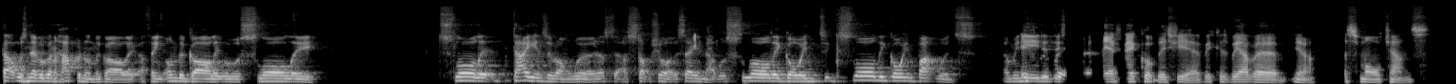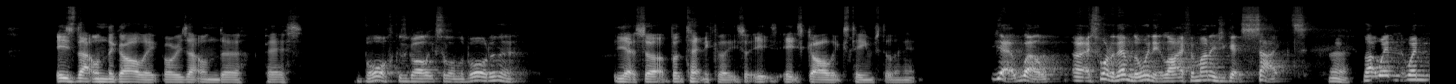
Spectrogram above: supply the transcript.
that was never going to happen under Garlick. I think under Garlick we were slowly, slowly dying's the wrong word. I stopped short of saying that, but slowly going to slowly going backwards, and we If needed we this. the FA Cup this year because we have a you know a small chance. Is that under Garlick or is that under Pace? Both, because Garlick's still on the board, isn't it? Yeah, so but technically, so it's it's Garlick's team still in it. Yeah, well, uh, it's one of them, though, isn't it? Like if a manager gets sacked, Yeah. like when when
